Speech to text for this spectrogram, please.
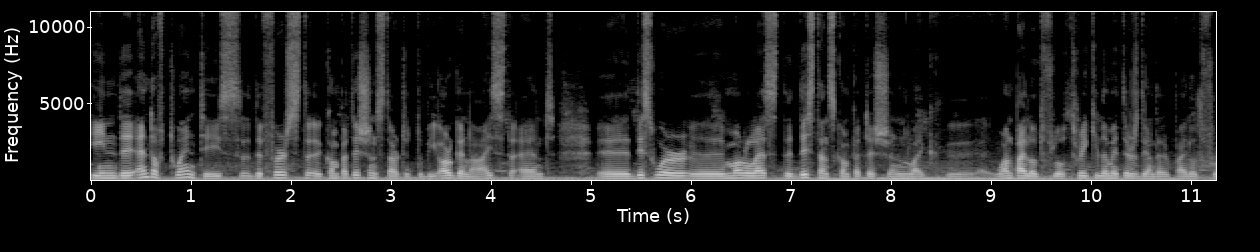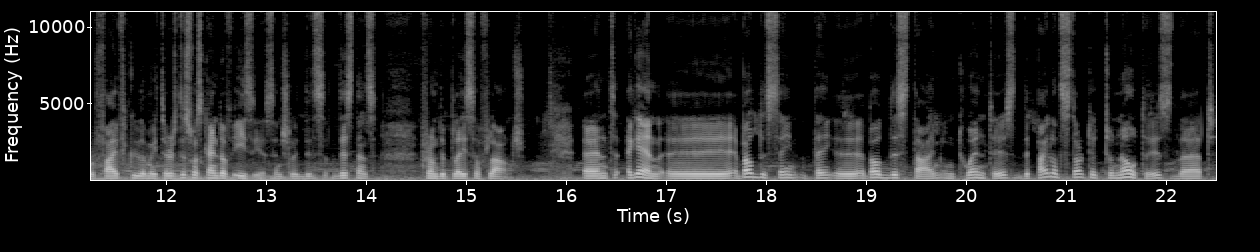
in the end of 20s, the first uh, competition started to be organized, and uh, these were uh, more or less the distance competition. Like uh, one pilot flew three kilometers, the other pilot flew five kilometers. This was kind of easy, essentially, this distance from the place of launch. And again, uh, about the same uh, about this time in 20s, the pilots started to notice that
